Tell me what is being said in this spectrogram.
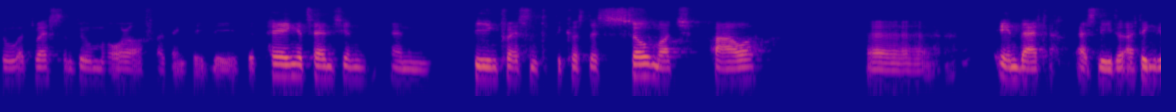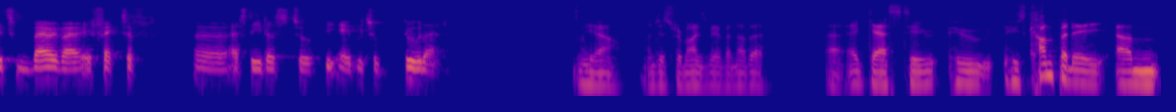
to address and do more of. I think the, the, the paying attention and being present because there's so much power uh, in that as leader. I think it's very very effective uh, as leaders to be able to do that. Yeah, it just reminds me of another uh, a guest who who whose company um,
